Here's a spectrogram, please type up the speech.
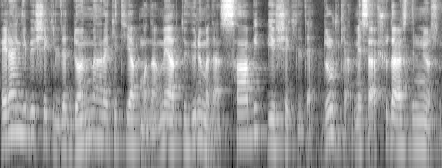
herhangi bir şekilde dönme hareketi yapmadan veyahut da yürümeden sabit bir şekilde dururken mesela şu dersi dinliyorsun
